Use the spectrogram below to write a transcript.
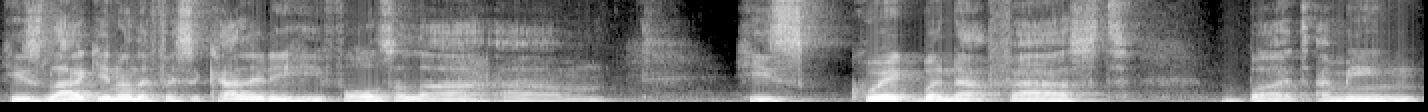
he's lacking on the physicality. He falls a lot. Um, he's quick but not fast. But I mean,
